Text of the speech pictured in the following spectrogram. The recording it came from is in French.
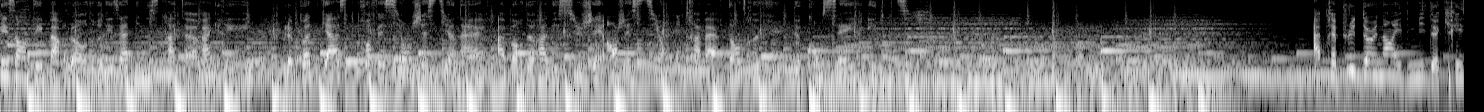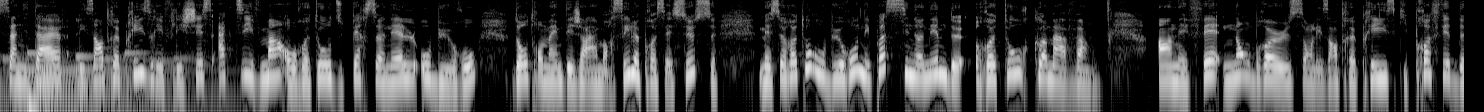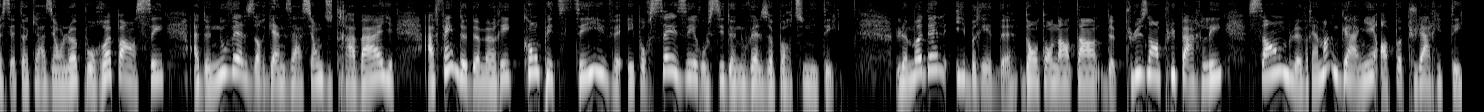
Présenté par l'Ordre des administrateurs agréés, le podcast Profession gestionnaire abordera des sujets en gestion au travers d'entrevues, de conseils et d'outils. Après plus d'un an et demi de crise sanitaire, les entreprises réfléchissent activement au retour du personnel au bureau. D'autres ont même déjà amorcé le processus. Mais ce retour au bureau n'est pas synonyme de retour comme avant. En effet, nombreuses sont les entreprises qui profitent de cette occasion-là pour repenser à de nouvelles organisations du travail afin de demeurer compétitives et pour saisir aussi de nouvelles opportunités. Le modèle hybride, dont on entend de plus en plus parler, semble vraiment gagner en popularité.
